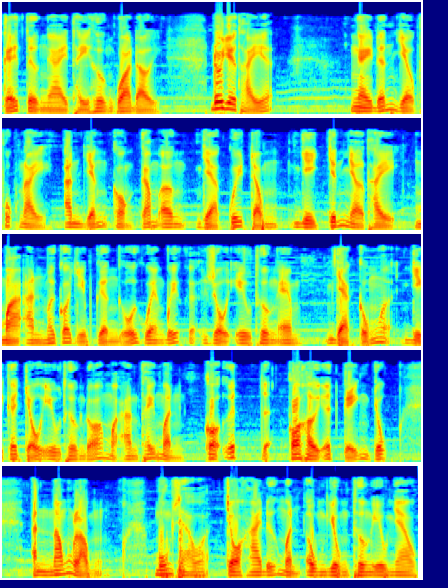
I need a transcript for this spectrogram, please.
kể từ ngày thầy Hương qua đời. Đối với thầy, ngay đến giờ phút này, anh vẫn còn cảm ơn và quý trọng vì chính nhờ thầy mà anh mới có dịp gần gũi quen biết rồi yêu thương em. Và cũng vì cái chỗ yêu thương đó mà anh thấy mình có ít, có hơi ích kỷ một chút. Anh nóng lòng, muốn sao cho hai đứa mình ung dung thương yêu nhau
